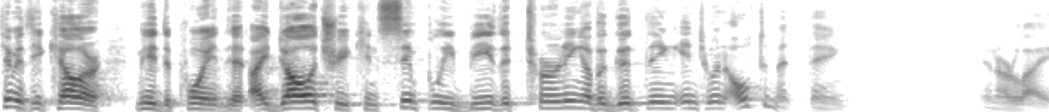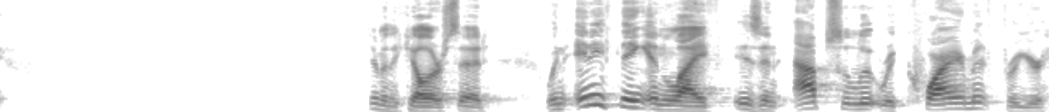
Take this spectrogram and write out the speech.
Timothy Keller made the point that idolatry can simply be the turning of a good thing into an ultimate thing in our life. Timothy Keller said, When anything in life is an absolute requirement for your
